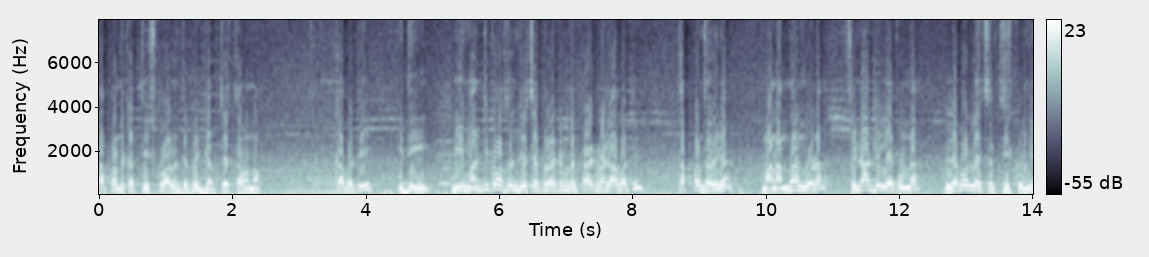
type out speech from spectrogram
తప్పనిసరిగా తీసుకోవాలని చెప్పి విజ్ఞప్తి చేస్తూ ఉన్నాం. కాబట్టి ఇది మీ మంచి కోసం చేసే ప్రకటన ప్రకటన కాబట్టి తప్పనిసరిగా మనందరం కూడా ఫినాల్టీ లేకుండా లేబర్ లైసెన్స్ తీసుకొని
